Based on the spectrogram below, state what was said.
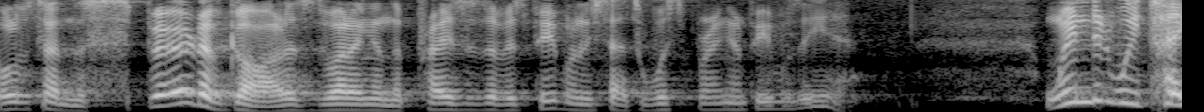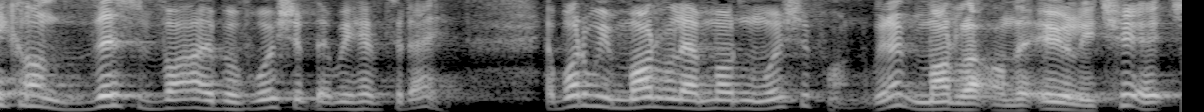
All of a sudden, the Spirit of God is dwelling in the praises of his people, and he starts whispering in people's ear. When did we take on this vibe of worship that we have today? And what do we model our modern worship on? We don't model it on the early church.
